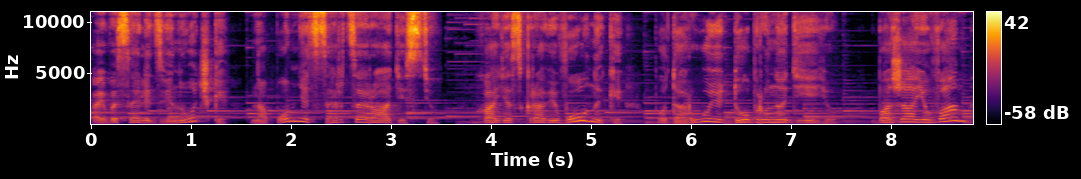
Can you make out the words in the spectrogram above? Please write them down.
Хай веселі дзвіночки наповнять серце радістю, хай яскраві вогники подарують добру надію. Бажаю вам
